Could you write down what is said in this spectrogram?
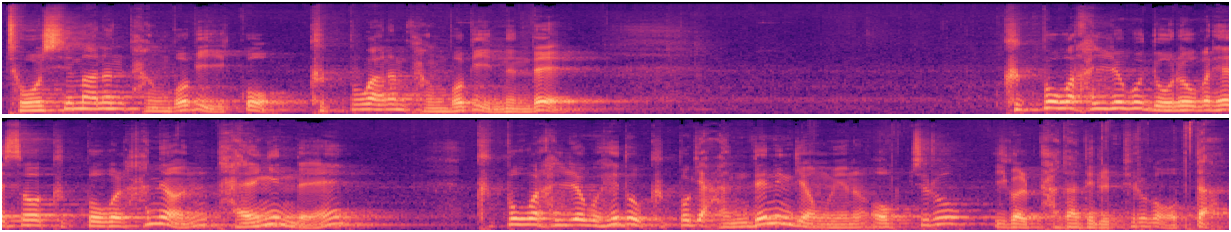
조심하는 방법이 있고 극복하는 방법이 있는데 극복을 하려고 노력을 해서 극복을 하면 다행인데 극복을 하려고 해도 극복이 안 되는 경우에는 억지로 이걸 받아들일 필요가 없다.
